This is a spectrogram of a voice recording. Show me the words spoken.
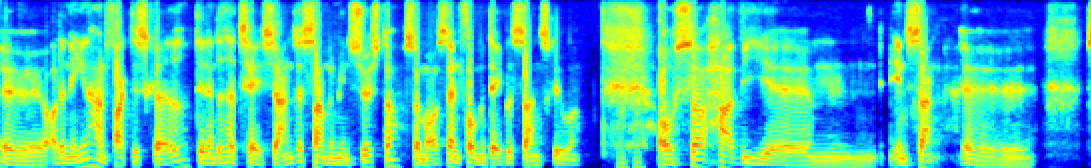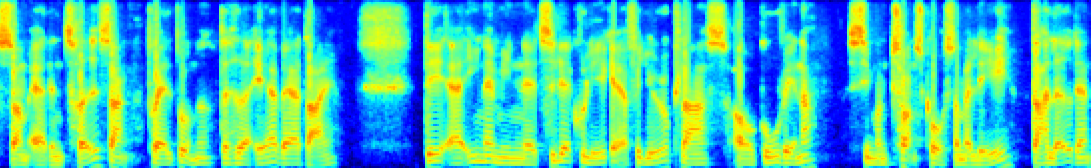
Øh, og den ene har han faktisk skrevet, det er den, der hedder Tage Chance, sammen med min søster, som også er en formidabel sangskriver. Okay. Og så har vi øh, en sang, øh, som er den tredje sang på albummet, der hedder Ære være dig. Det er en af mine tidligere kollegaer fra Euroclass og gode venner, Simon Tonsgaard, som er læge, der har lavet den.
